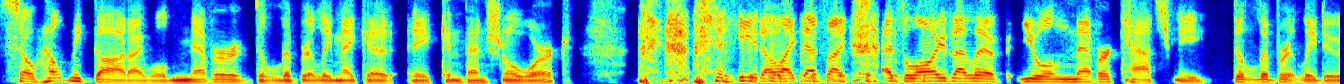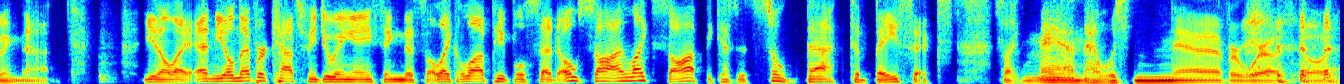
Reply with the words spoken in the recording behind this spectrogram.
so help me God, I will never deliberately make a, a conventional work. you know, like that's like as long as I live, you will never catch me deliberately doing that. You know, like and you'll never catch me doing anything that's like a lot of people said, Oh, Saw, I like Saw because it's so back to basics. It's like, man, that was never where I was going.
